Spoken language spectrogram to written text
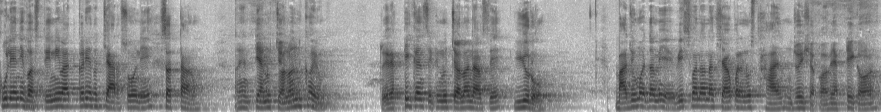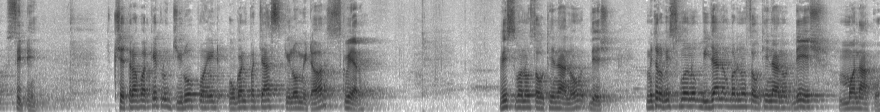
કુલ એની વસ્તીની વાત કરીએ તો ચારસો ને સત્તાણું. અને ત્યાંનું ચલન કયું? તો વેક્ટિકન સિટીનું ચલન આવશે યુરો. બાજુમાં તમે વિશ્વના નકશા ઉપર એનું સ્થાન જોઈ શકો વેક્ટિકન સિટી ક્ષેત્રફળ કેટલું? જીરો પોઈન્ટ ઓગણપચાસ કિલોમીટર સ્ક્વેર વિશ્વનો સૌથી નાનો દેશ. મિત્રો, વિશ્વનો બીજા નંબરનો સૌથી નાનો દેશ મોનાકો.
